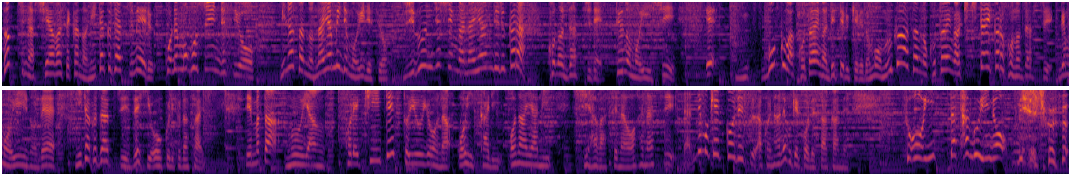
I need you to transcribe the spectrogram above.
どっちが幸せかの二択ジャッジメール。これも欲しいんですよ。皆さんの悩みでもいいですよ。自分自身が悩んでるからこのジャッジでっていうのもいいしえ僕は答えが出てるけれども向川さんの答えが聞きたいからこのジャッジでもいいので二択ジャッジぜひお送りください。でまたムーヤンこれ聞いてというようなお怒りお悩み幸せなお話何でも結構です。あこれ何でも結構です。あかんねそういった類のメール。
